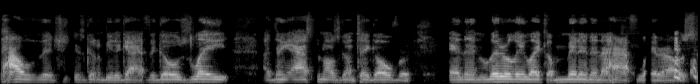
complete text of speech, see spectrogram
Pavlovich is going to be the guy. If it goes late, I think Aspinall is going to take over. And then literally like a minute and a half later, I was,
